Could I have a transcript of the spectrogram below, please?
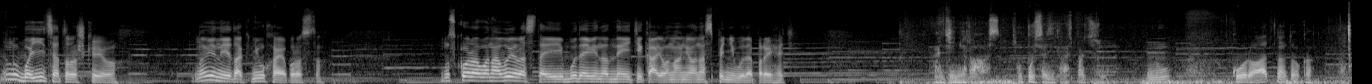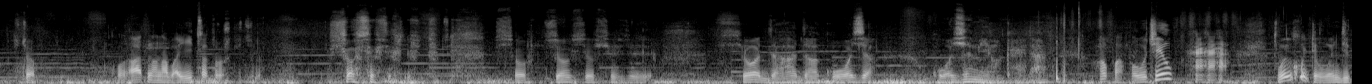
Ну, боїться трошки його. Ну, він її так нюхає просто. Ну, скоро вона виросте і буде він од неї тікати, вона у нього на спині буде пригати. Один раз. Ну пусть один раз почну. Ну, аккуратно только. Все. Аккуратно, она боится трошки тебя. Все, все, все, все, все, все, все, все, все. Да, да, Козя. Козя мелкая, да. Опа, получив? Ха-ха-ха. Выхватил бандит.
